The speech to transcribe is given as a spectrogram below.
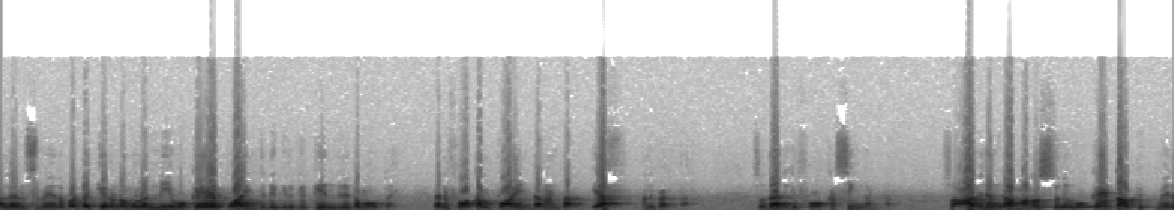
ఆ లెన్స్ మీద పడ్డ కిరణములన్నీ ఒకే పాయింట్ దగ్గరికి కేంద్రితం అవుతాయి దాన్ని ఫోకల్ పాయింట్ అని అంటారు. ఎఫ్ అని పెడతారు. సో దానికి ఫోకసింగ్ అంటారు. సో ఆ విధంగా మనస్సుని ఒకే టాపిక్ మీద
